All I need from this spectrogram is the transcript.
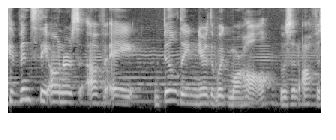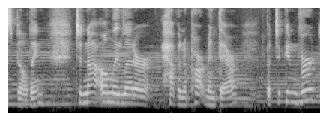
convince the owners of a building near the Wigmore Hall, it was an office building, to not only let her have an apartment there, but to convert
